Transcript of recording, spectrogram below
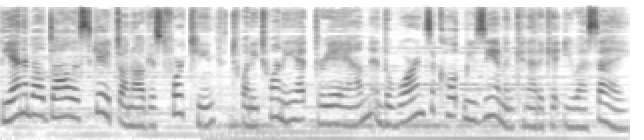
The Annabelle doll escaped on August 14th, 2020 at 3 a.m. in the Warrens Occult Museum in Connecticut, USA.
